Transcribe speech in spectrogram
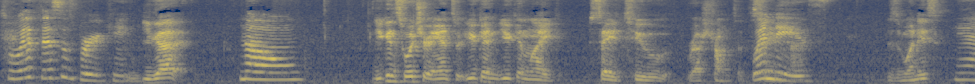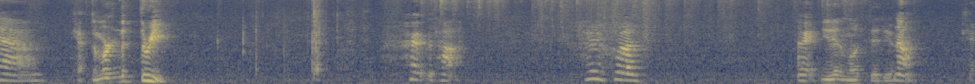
so what if this is Burger King? you got. No. You can switch your answer. You can. You can like say two restaurants at the same time. Wendy's. Is Wendy's. Yeah. Okay. Number three. Hurt with hot. Hold on. Okay. You didn't look, did you? No. Okay.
